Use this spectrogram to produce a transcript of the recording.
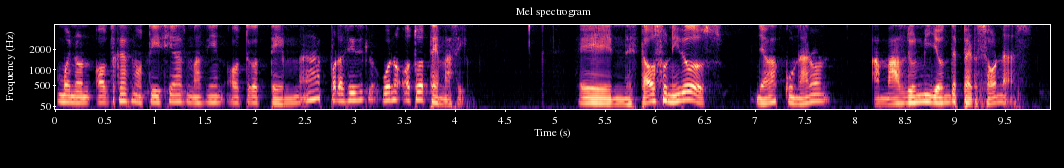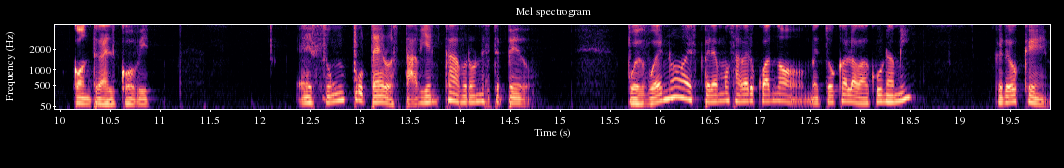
bueno, otras noticias, más bien otro tema, por así decirlo, bueno, otro tema, sí. En Estados Unidos ya vacunaron a más de un millón de personas contra el COVID. Es un putero, está bien cabrón este pedo. Pues bueno, esperemos a ver cuándo me toca la vacuna a mí. Creo que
